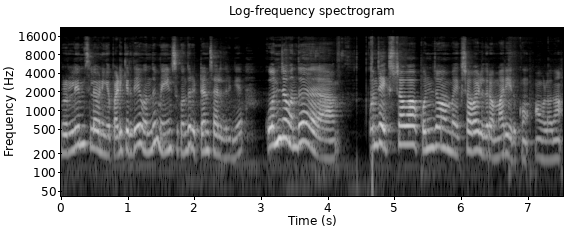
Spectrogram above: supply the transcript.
ப்ரிலிம்ஸில் நீங்கள் படிக்கிறதே வந்து மெயின்ஸுக்கு வந்து ரிட்டர்ன்ஸாக எழுதுறீங்க. கொஞ்சம் வந்து கொஞ்சம் எக்ஸ்ட்ராவாக கொஞ்சம் எக்ஸ்ட்ராவாக எழுதுகிற மாதிரி இருக்கும். அவ்வளோதான்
